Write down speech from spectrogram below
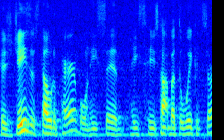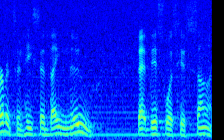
Because Jesus told a parable and he said, he's, he's talking about the wicked servants, and he said they knew that this was his son.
